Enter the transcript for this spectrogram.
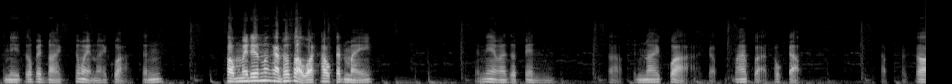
อันนี้ต้องเป็นน้อยเครื่องหมายน้อยกว่าฉันเขาไม่ได้ต้องการทดสอบว่าเท่ากันไหมฉะนั้นเนี่ยมันจะเป็น เป็นน้อยกว่ากับมากกว่าเท่ากับครับแล้วก็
